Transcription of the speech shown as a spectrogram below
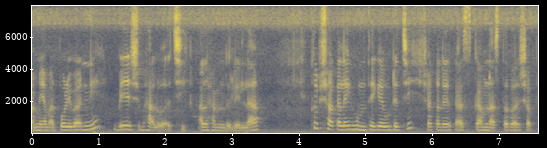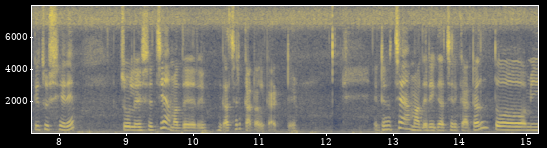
আমি আমার পরিবার নিয়ে বেশ ভালো আছি, আলহামদুলিল্লাহ। খুব সকালে ঘুম থেকে উঠেছি, সকালের কাজ কাম, নাস্তা বা সব কিছু সেরে চলে এসেছি আমাদের গাছের কাঁঠাল কাটতে। এটা হচ্ছে আমাদের এই গাছের কাঁঠাল। তো আমি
